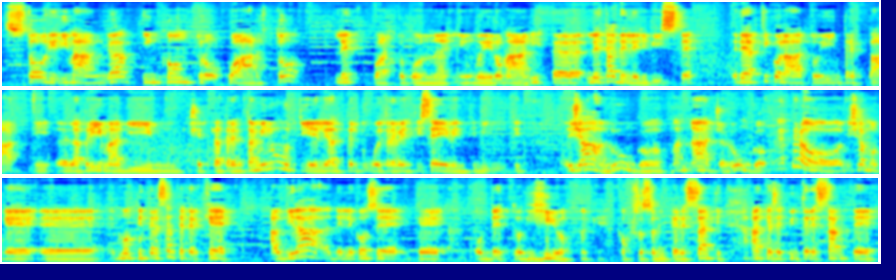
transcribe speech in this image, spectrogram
storie di manga, incontro quarto, le- quarto con i numeri romani, eh, l'età delle riviste ed è articolato in tre parti, eh, la prima di mh, circa 30 minuti e le altre due tra i 26 e i 20 minuti. Dice, ah, lungo, mannaggia, lungo. Eh, però diciamo che eh, è molto interessante perché al di là delle cose che ho detto io, che forse sono interessanti, anche se è più interessante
